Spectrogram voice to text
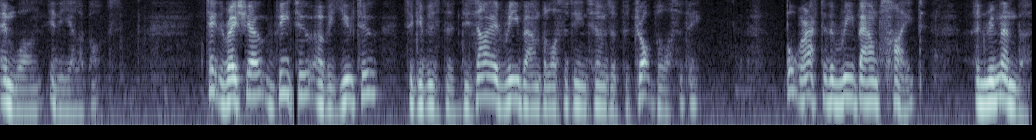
M1 in the yellow box. Take the ratio V2 over U2 to give us the desired rebound velocity in terms of the drop velocity. But we're after the rebound height, and remember,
